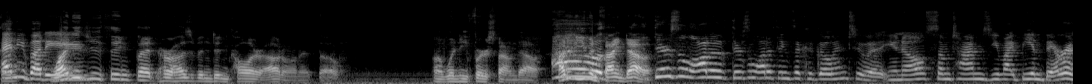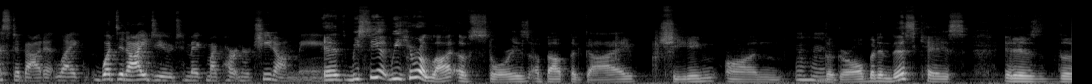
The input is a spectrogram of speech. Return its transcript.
anybody. Why did you think that her husband didn't call her out on it though? Uh, when he first found out, how did he even Oh, find out? There's a lot of there's a lot of things that could go into it. You know, sometimes you might be embarrassed about it. Like, what did I do to make my partner cheat on me? It, we see we hear a lot of stories about the guy cheating on Mm-hmm. the girl, but in this case, it is the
